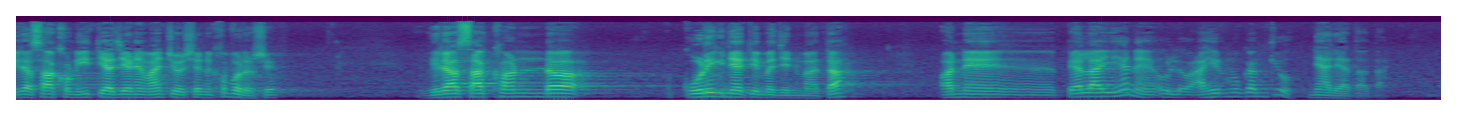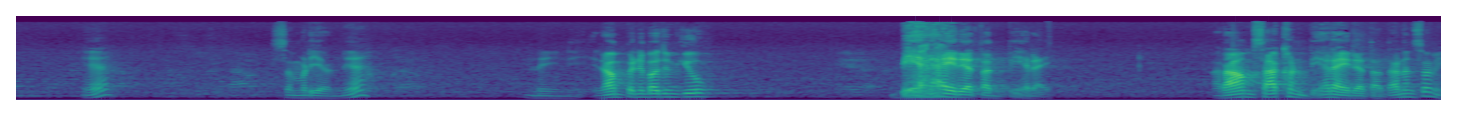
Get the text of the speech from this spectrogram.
વીરા ઇતિહાસ જેને વાંચ્યો છે એને ખબર હશે. વીરા સાખંડ કોળી જ્ઞાતિમાં જન્મ્યા હતા. અને પેલા એ છે ને, ઓલું આહિરનું કામ કયું? ન્યા રહેતા હતા હે? સમડિયા ને નહીં નહીં. રામપની બાજુ કયું? ભેરાઈ રહેતા ભેરાઈ. રામ સાખણ ભેરાઈ રહેતા હતા, આનંદ સ્વામી?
